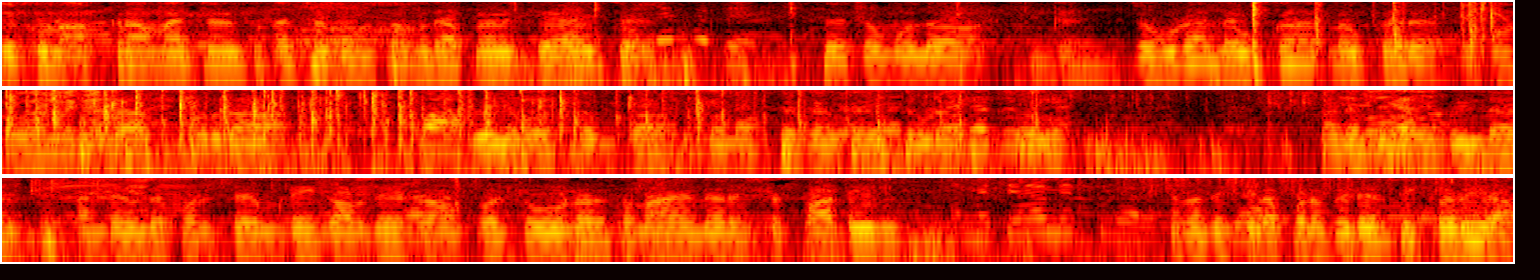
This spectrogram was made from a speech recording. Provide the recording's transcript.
एकूण अकरा मॅचेस आजच्या दिवसामध्ये आपल्याला खेळायचे आहेत. त्याच्यामुळं जेवढ्या लवकरात लवकर स्पर्धा वेळेवर संपात समाप्त करता येईल तेवढ्या करू. आणि मुंबई बिल्डर्स अँड डेव्हलपर्सचे एमडी गावदे ट्रान्सपोर्टचे ओनर समान नरेश पाटील. त्यांना देखील आपण विनंती करूया.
